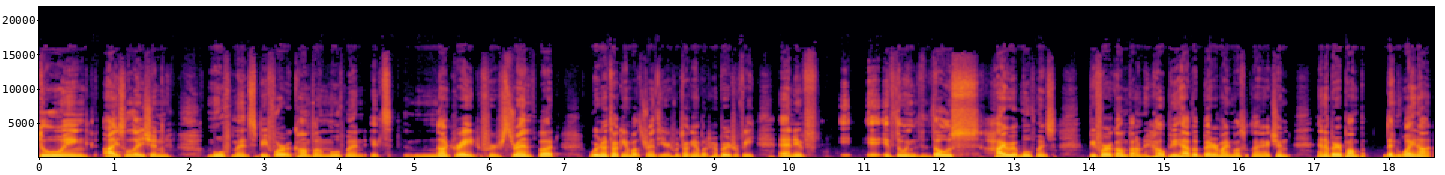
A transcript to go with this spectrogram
doing isolation movements before a compound movement, it's not great for strength, but we're not talking about strength here. We're talking about hypertrophy. And if if doing those high rep movements before a compound help you have a better mind muscle connection and a better pump, then why not?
